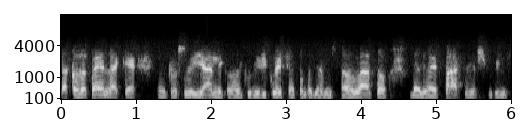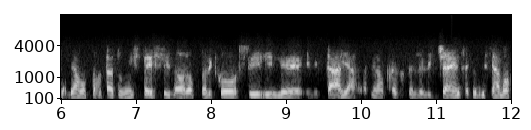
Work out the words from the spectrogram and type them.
la cosa bella è che nel corso degli anni con alcuni di questi appunto abbiamo installato delle partnership, quindi abbiamo portato noi stessi i loro percorsi in, in, Italia, abbiamo preso delle licenze, quindi stiamo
